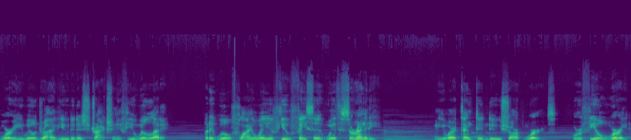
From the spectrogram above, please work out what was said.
Worry will drive you to distraction if you will let it, but it will fly away if you face it with serenity. When you are tempted to sharp words or feel worried,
